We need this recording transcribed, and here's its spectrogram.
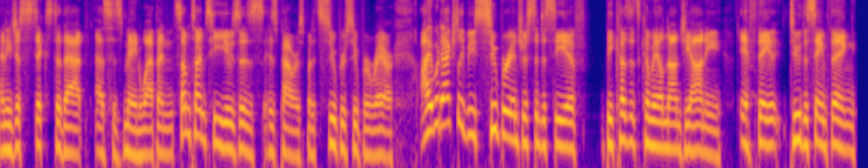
and he just sticks to that as his main weapon. Sometimes he uses his powers, but it's super, super rare. I would actually be super interested to see if, because it's Kumail Nanjiani, if they do the same thing,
